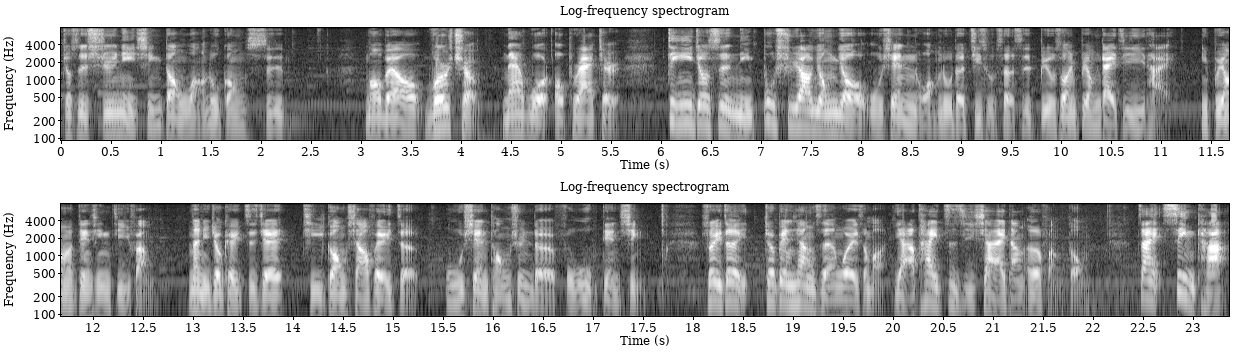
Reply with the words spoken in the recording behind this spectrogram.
就是虚拟行动网络公司 （Mobile Virtual Network Operator）。定义就是你不需要拥有无线网络的基础设施，比如说你不用盖基地台，你不用有电信机房，那你就可以直接提供消费者无线通讯的服务电信。所以这就变相成为什么？亚太自己下来当二房东，在信卡。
